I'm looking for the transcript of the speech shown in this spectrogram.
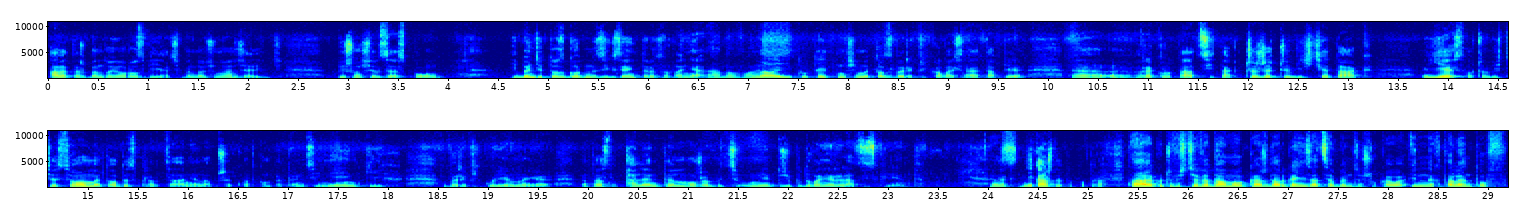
ale też będą ją rozwijać, będą się nią dzielić, piszą się w zespół i będzie to zgodne z ich zainteresowaniami. A, no no i tutaj musimy to zweryfikować na etapie e, e, rekrutacji, tak, czy rzeczywiście tak jest. Oczywiście są metody sprawdzania, na przykład kompetencji miękkich, weryfikujemy je. Natomiast talentem może być umiejętność budowania relacji z klientem. Tak, nie każdy to potrafi. Tak, oczywiście wiadomo, każda organizacja będzie szukała innych talentów,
